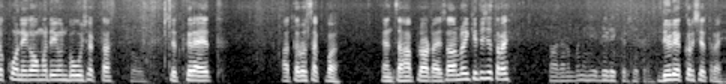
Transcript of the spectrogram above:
तर कोणेगावमध्ये येऊन बघू शकता. हो. शेतकरी आहेत. अथर्व सकपाळ. यांचा हा प्लॉट आहे. साधारण किती क्षेत्र आहे? साधारणपणे हे दीड एकर क्षेत्र आहे. दीड एकर क्षेत्र आहे.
